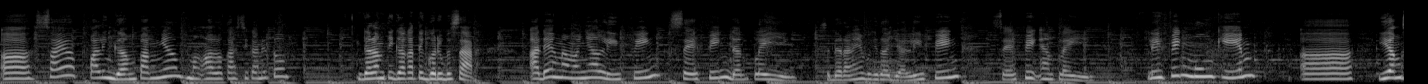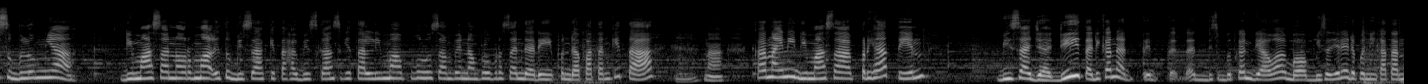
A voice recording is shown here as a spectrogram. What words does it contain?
eh, saya paling gampangnya mengalokasikan itu dalam tiga kategori besar. Ada yang namanya living, saving, dan playing. Sederhananya begitu aja, living, saving, and playing. Living mungkin eh, yang sebelumnya di masa normal itu bisa kita habiskan sekitar 50 sampai 60% dari pendapatan kita. Nah, karena ini di masa prihatin bisa jadi tadi kan disebutkan di awal bahwa bisa jadi ada peningkatan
